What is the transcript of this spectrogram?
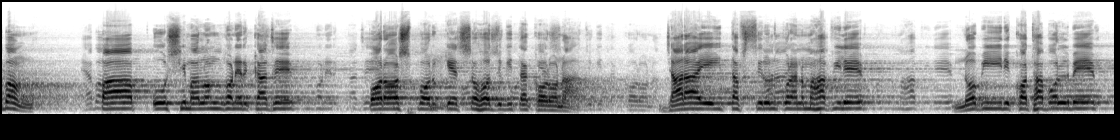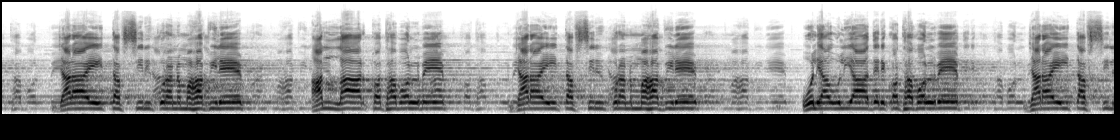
এবং পাপ ও সীমালঙ্ঘনের কাজে পরস্পরকে সহযোগিতা করো না। যারা এই তাফসিরুল কোরআন মাহফিলে নবীর কথা বলবে, যারা এই তাফসির কোরআন মাহফিলে আল্লাহর কথা বলবে, যারা এই তাফসির কোরআন মাহফিলে উলিয়া উলিয়াদের কথা বলবে, যারা এই তাফসির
